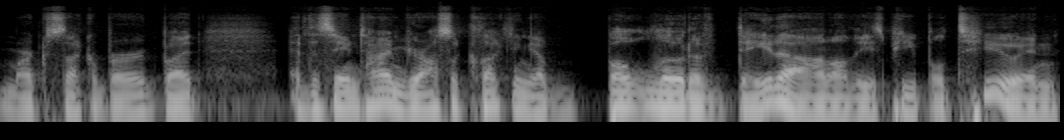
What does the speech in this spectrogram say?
Mark Zuckerberg. But at the same time, you're also collecting a boatload of data on all these people too. And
